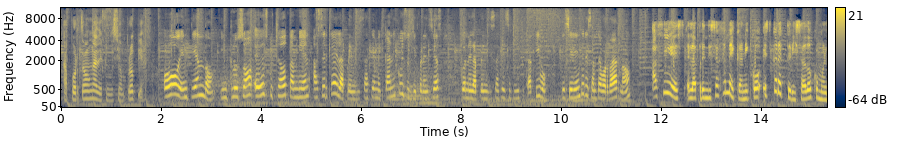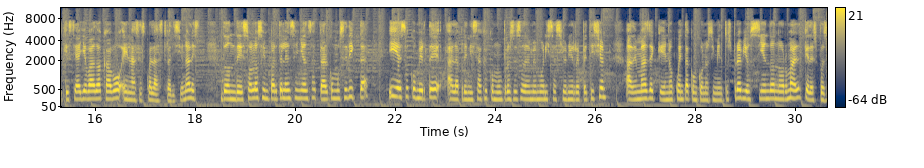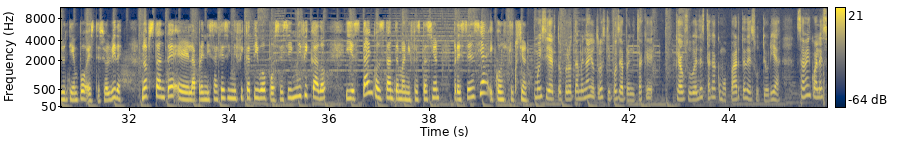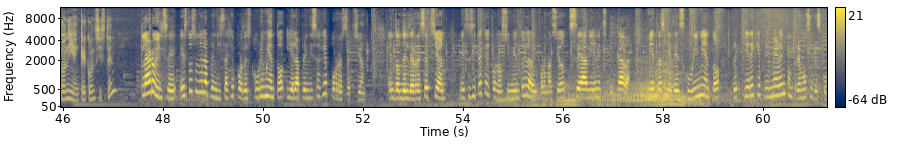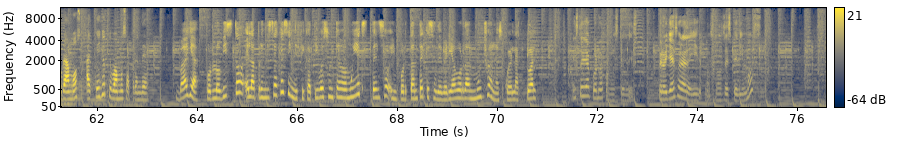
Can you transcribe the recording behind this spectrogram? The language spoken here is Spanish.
Aporta una definición propia. Oh, entiendo. Incluso he escuchado también acerca del aprendizaje mecánico y sus diferencias con el aprendizaje significativo, que sería interesante abordar, ¿no? Así es, el aprendizaje mecánico es caracterizado como el que se ha llevado a cabo en las escuelas tradicionales, donde solo se imparte la enseñanza tal como se dicta y eso convierte al aprendizaje como un proceso de memorización y repetición, además de que no cuenta con conocimientos previos, siendo normal que después de un tiempo éste se olvide. No obstante, el aprendizaje significativo posee significado y está en constante manifestación, presencia y construcción. Muy cierto, pero también hay otros tipos de aprendizaje que a su vez destaca como parte de su teoría. ¿Saben cuáles son y en qué consisten? Claro, Ilse, estos son el aprendizaje por descubrimiento y el aprendizaje por recepción, en donde el de recepción necesita que el conocimiento y la información sea bien explicada, mientras que el de descubrimiento requiere que primero encontremos y descubramos aquello que vamos a aprender. Vaya, por lo visto, el aprendizaje significativo es un tema muy extenso e importante que se debería abordar mucho en la escuela actual. Estoy de acuerdo con ustedes, pero ya es hora de irnos. ¿Nos despedimos?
